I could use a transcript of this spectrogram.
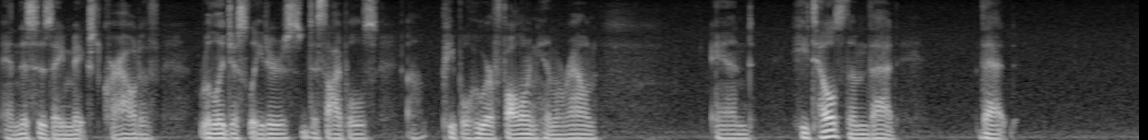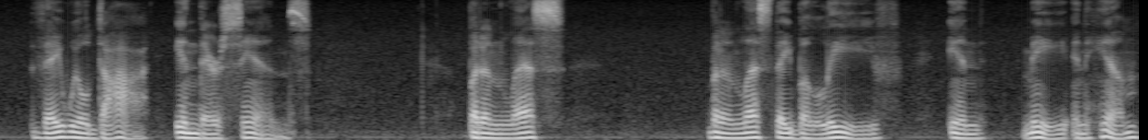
and this is a mixed crowd of religious leaders, disciples, uh, people who are following him around, and he tells them that that they will die in their sins but unless but unless they believe in me, in him,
